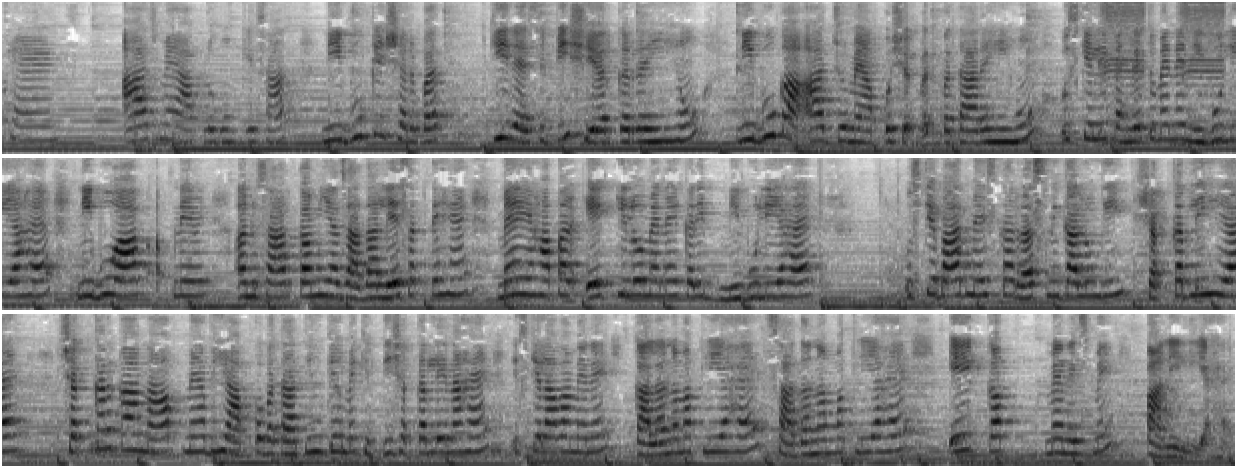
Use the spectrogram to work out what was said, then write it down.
फ्रेंड्स, आज मैं आप लोगों के साथ नींबू के शरबत की रेसिपी शेयर कर रही हूँ। नींबू का आज जो मैं आपको शरबत बता रही हूँ, उसके लिए पहले तो मैंने नींबू लिया है। नींबू आप अपने अनुसार कम या ज़्यादा ले सकते हैं। मैं यहाँ पर एक किलो मैंने करीब नींबू लिया है। उसके बाद मैं इसका रस निकालूँगी। शक्कर ली है। शक्कर का नाप मैं अभी आपको बताती हूँ कि हमें कितनी शक्कर लेना है। इसके अलावा मैंने काला नमक लिया है, सादा नमक लिया है, एक कप मैंने इसमें पानी लिया है।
